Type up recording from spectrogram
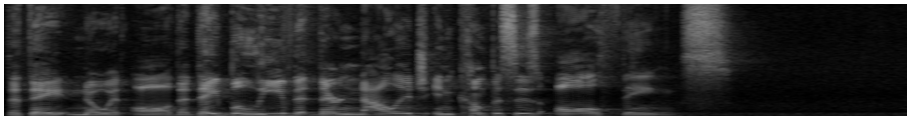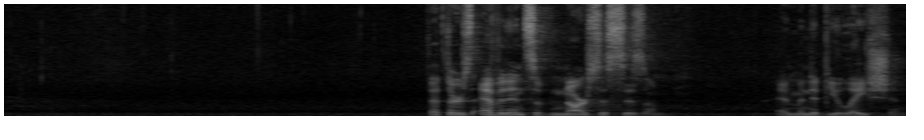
That they know it all, that they believe that their knowledge encompasses all things. That there's evidence of narcissism and manipulation.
